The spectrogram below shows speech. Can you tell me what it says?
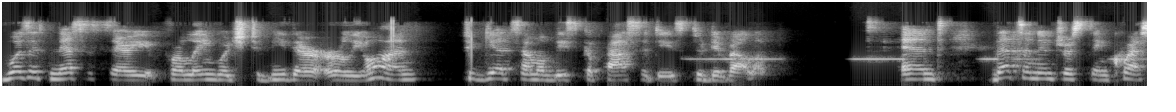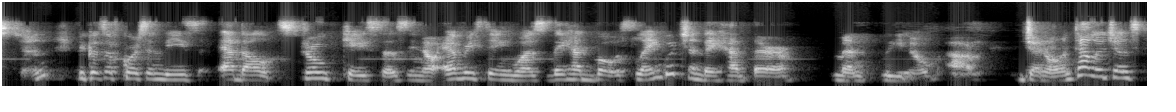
was it necessary for language to be there early on to get some of these capacities to develop? And that's an interesting question because, of course, in these adult stroke cases, you know, everything was they had both language and they had their, mental, you know, um, general intelligence.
